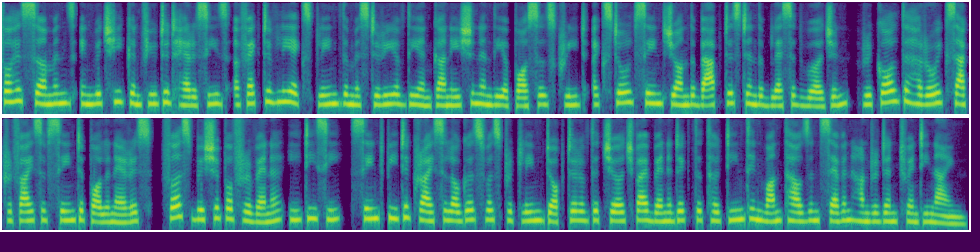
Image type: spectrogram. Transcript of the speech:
for his sermons, in which he confuted heresies, effectively explained the mystery of the Incarnation and the Apostles' Creed, extolled Saint John the Baptist and the Blessed Virgin, recalled the heroic sacrifice of Saint Apollinaris, first Bishop of Ravenna, etc. Saint Peter Chrysologus was proclaimed Doctor of the Church by Benedict XIII in 1729.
